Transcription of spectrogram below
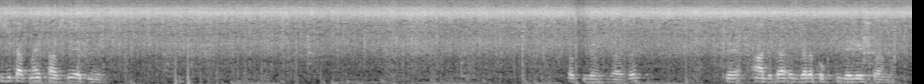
Çizik atmayı tavsiye etmiyorum. Çok güzel kızardı. Ve adeta ızgara kokusu geliyor şu anda.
